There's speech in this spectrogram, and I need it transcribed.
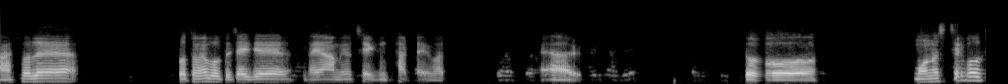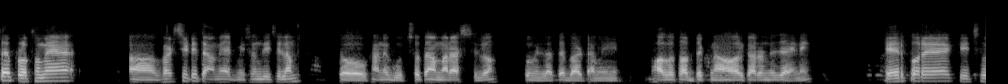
আসলে প্রথমে বলতে চাই যে, ভাইয়া আমি হচ্ছে একদম থার্ড টাইমার আর তো মনস্থির বলতে প্রথমে ভার্সিটিতে আমি অ্যাডমিশন দিয়েছিলাম। তো ওখানে গুচ্ছতে আমার আসছিল কুমিল্লাতে বাট আমি ভালো সাবজেক্ট না হওয়ার কারণে যাইনি। এরপরে কিছু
